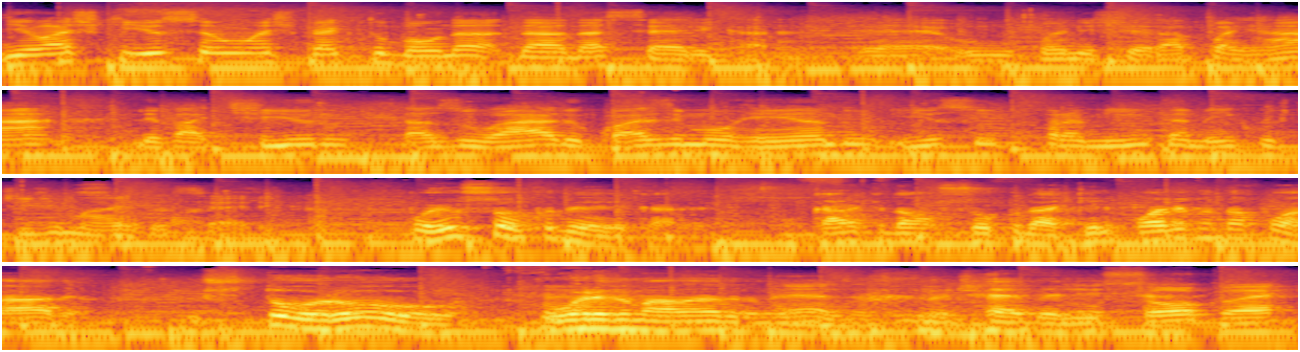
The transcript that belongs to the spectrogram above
E eu acho que isso é um aspecto bom da, da, da série, cara. É o Punisher apanhar, levar tiro, tá zoado, quase morrendo. Isso pra mim também curti demais da série, cara. Pô, e o soco dele, cara? Cara que dá um soco daquele pode aguentar porrada. Estourou o olho do malandro no, É, no jab ali. Um soco, é.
